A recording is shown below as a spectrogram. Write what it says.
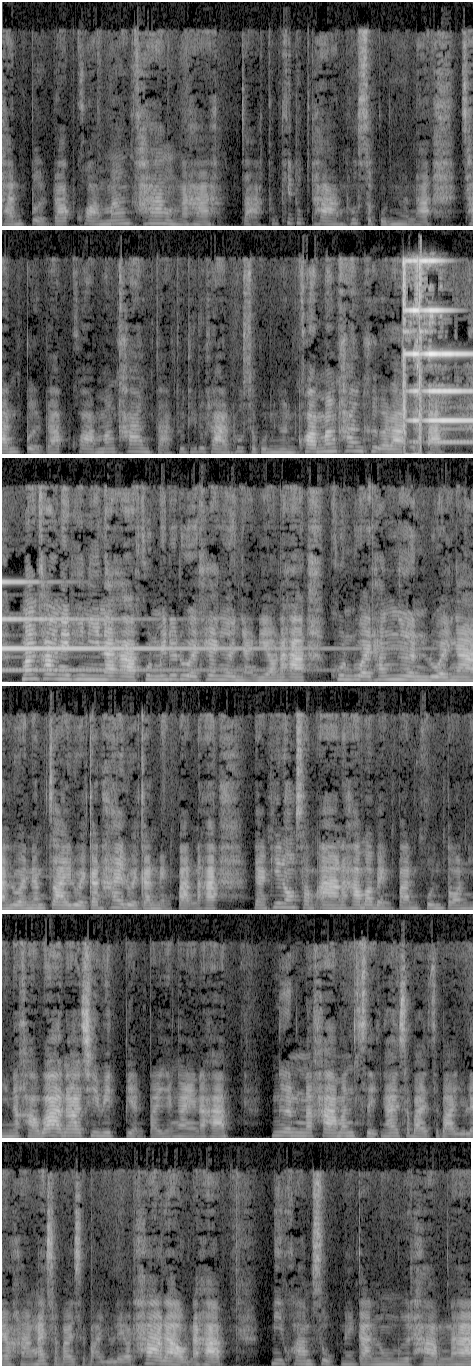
ฉันเปิดรับความมั่งคั่งนะคะ จากทุกที่ทุกทางทุกสกุลเงินนะคะ ฉันเปิดรับความมั่งคั่งจากทุกที่ทุกทางทุกสกุลเงิน ความมั่งคั่งคืออะไร มั่งคั่งในที่นี้นะคะ คุณไม่ได้รวยแค่เงินอย่างเดียวนะคะ คุณรวยทั้งเงินรวยงานรวยน้ำใจรวยการให้รวยการแบ่งปันนะคะ อย่างที่น้องสำอางนะคะ มาแบ่งปันคุณตอนนี้นะคะ ว่าหน้าชีวิตเปลี่ยนไปยังไงนะคะ เงินนะคะมันเสกง่ายสบายๆอยู่แล้วหาง่ายสบายๆอยู่แล้วถ้าเรานะคะ มีความสุขในการลงมือทำนะคะ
